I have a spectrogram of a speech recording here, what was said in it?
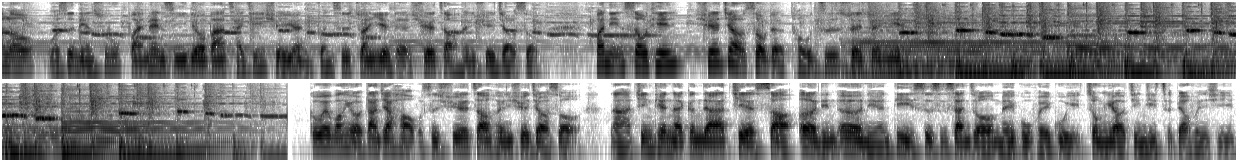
Hello，我是脸书 Finance 一六八财经学院粉丝专业的薛兆亨薛教授，欢迎收听薛教授的投资碎碎念。各位网友，大家好，我是薛兆亨薛教授。那今天来跟大家介绍二零二二年第四十三周美股回顾与重要经济指标分析。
